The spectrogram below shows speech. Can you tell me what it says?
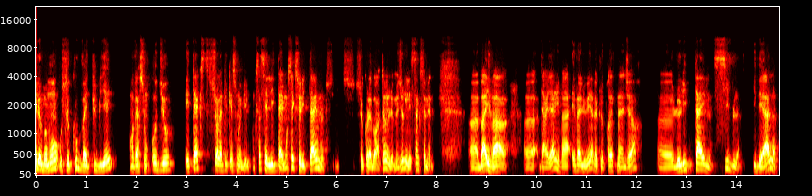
le moment où ce coupe va être publié en version audio et texte sur l'application mobile. Donc ça, c'est le lead time. On sait que ce lead time, ce collaborateur, il le mesure, il est 5 semaines. Bah, il va, derrière, il va évaluer avec le product manager, le lead time cible idéal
